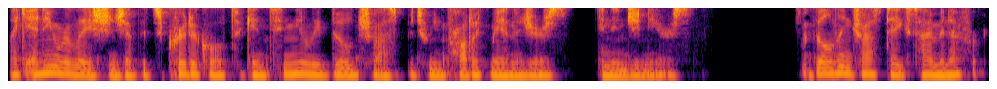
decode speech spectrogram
Like any relationship, it's critical to continually build trust between product managers and engineers. Building trust takes time and effort.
